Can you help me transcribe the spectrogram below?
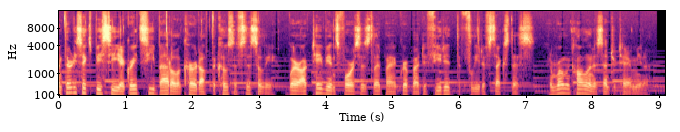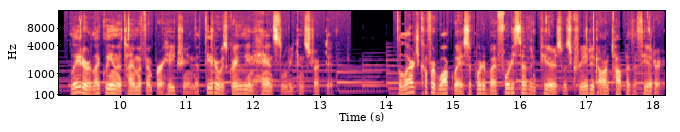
In 36 BC, a great sea battle occurred off the coast of Sicily, where Octavian's forces led by Agrippa defeated the fleet of Sextus, and Roman colonists entered Taormina. Later, likely in the time of Emperor Hadrian, the theater was greatly enhanced and reconstructed. The large covered walkway, supported by 47 piers, was created on top of the theater,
